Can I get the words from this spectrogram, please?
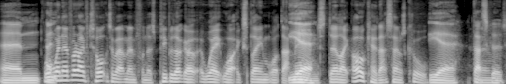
Um, Well, and- whenever I've talked about Menfulness, people don't go, "Wait, what? Explain what that Yeah. means." They're like, oh, "Okay, that sounds cool." yeah, that's Um, good.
